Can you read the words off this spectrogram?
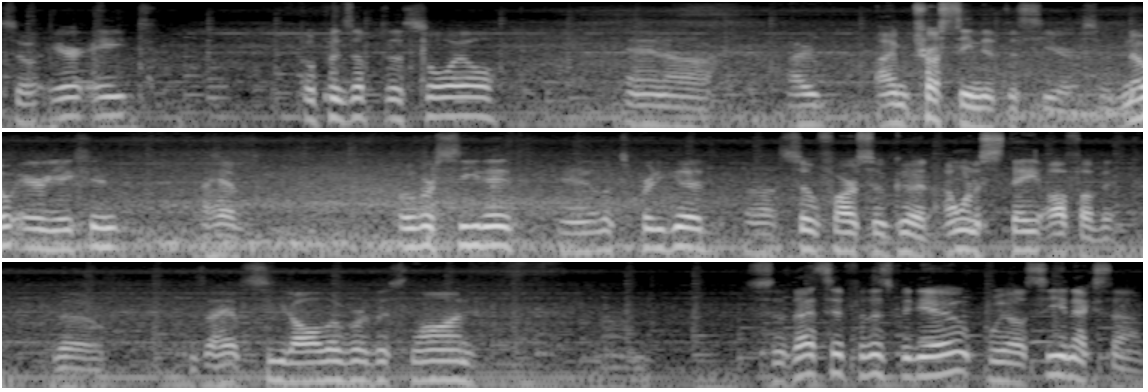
So Air 8 opens up the soil and uh, I, I'm trusting it this year. So no aeration. I have overseeded and it looks pretty good. Uh, so far so good. I want to stay off of it though because I have seed all over this lawn. So that's it for this video. We'll see you next time.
